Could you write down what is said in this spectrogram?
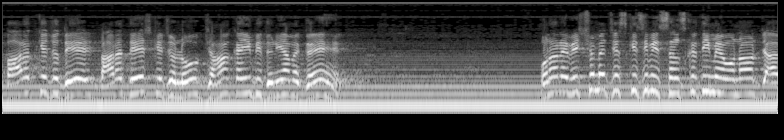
भारत के जो देश भारत देश के जो लोग जहाँ कहीं भी दुनिया में गए हैं उन्होंने विश्व में जिस किसी भी संस्कृति में उन्होंने जा,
